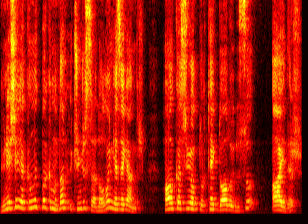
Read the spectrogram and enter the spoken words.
güneşe yakınlık bakımından 3. sırada olan gezegendir. Halkası yoktur, tek doğal uydusu Ay'dır.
